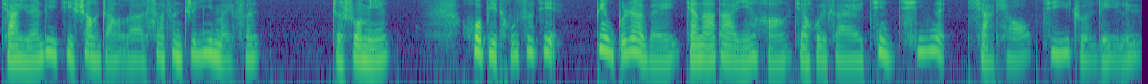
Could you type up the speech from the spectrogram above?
加元立即上涨了三分之一美分。这说明，货币投资界。并不认为加拿大银行将会在近期内下调基准利率。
